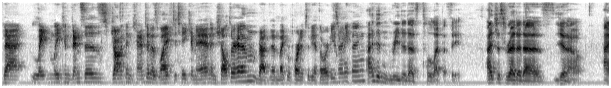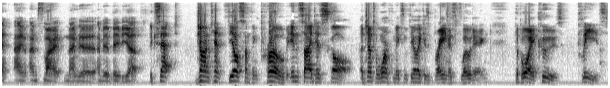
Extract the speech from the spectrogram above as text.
that latently convinces Jonathan Kent and his wife to take him in and shelter him rather than like report it to the authorities or anything. I didn't read it as telepathy. I just read it as, you know, I, I I'm smart and I'm gonna I'm gonna baby up. Except John Kent feels something probe inside his skull. A gentle warmth makes him feel like his brain is floating. The boy coos, pleased.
